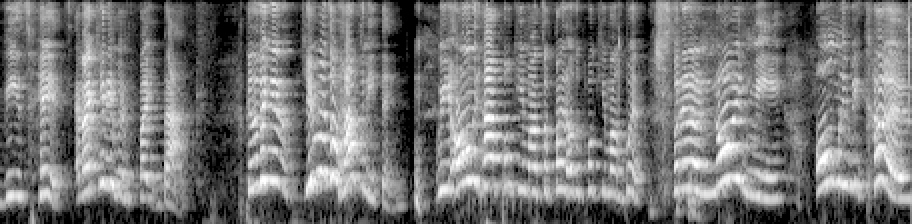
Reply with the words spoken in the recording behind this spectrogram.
these hits and I can't even fight back. Because the thing is humans don't have anything. We only have Pokemon to fight other Pokemon with. But it annoyed me only because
